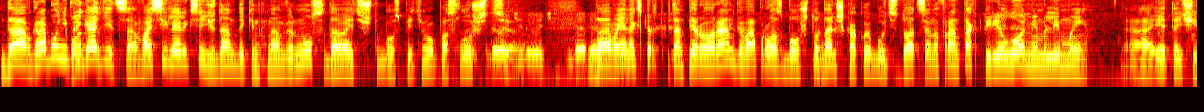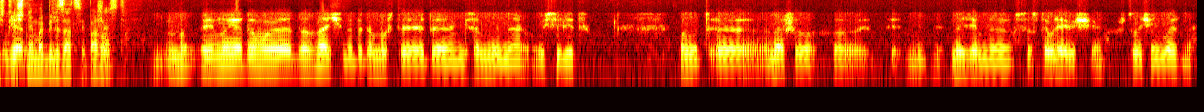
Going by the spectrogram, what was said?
Да, в гробу не вот. пригодится. Василий Алексеевич Дандыкин к нам вернулся. Давайте, чтобы успеть его послушать. Давайте, давайте. Да, да, да, военный эксперт, капитан первого ранга. Вопрос был, что дальше, какой будет ситуация на фронтах, переломим ли мы э, этой частичной я... мобилизации? Пожалуйста. Ну, ну, я думаю, однозначно, потому что это, несомненно, усилит вот, э, нашу э, наземную составляющую, что очень важно.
